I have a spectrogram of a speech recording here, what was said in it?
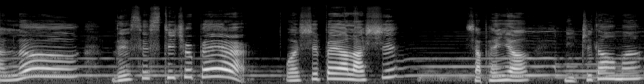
Hello, this is Teacher Bear. 我是贝尔老师。小朋友，你知道吗？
